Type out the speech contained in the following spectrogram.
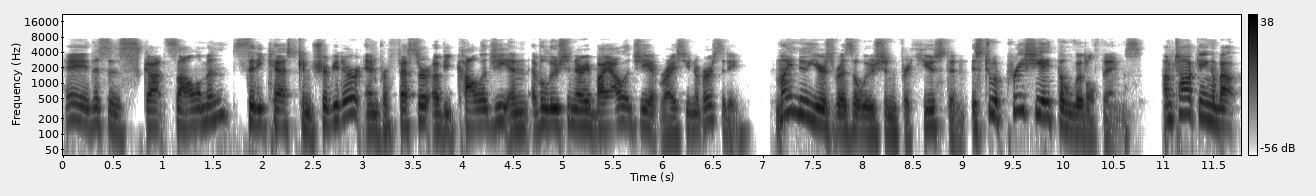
Hey, this is Scott Solomon, CityCast contributor and professor of ecology and evolutionary biology at Rice University. My New Year's resolution for Houston is to appreciate the little things. I'm talking about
